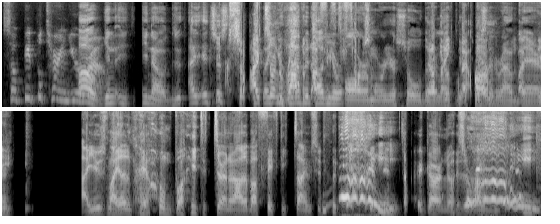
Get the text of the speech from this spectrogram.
So people turn you Oh, around. you, you know, I, it's Yeah, just so I like turn you around have it about on your 50,000 arm or your shoulder, No, like not my twist arm, it around my there. body. I use my my own body to turn around about fifty times to do the Why? entire garden hose around. me. Why?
